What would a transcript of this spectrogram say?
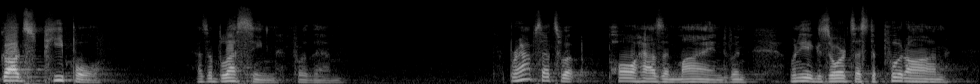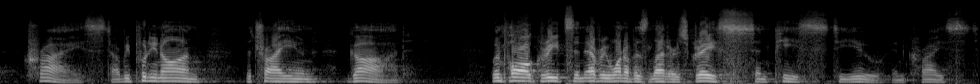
God's people as a blessing for them. Perhaps that's what Paul has in mind when, when he exhorts us to put on Christ? Are we putting on the triune God? When Paul greets in every one of his letters, grace and peace to you in Christ.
